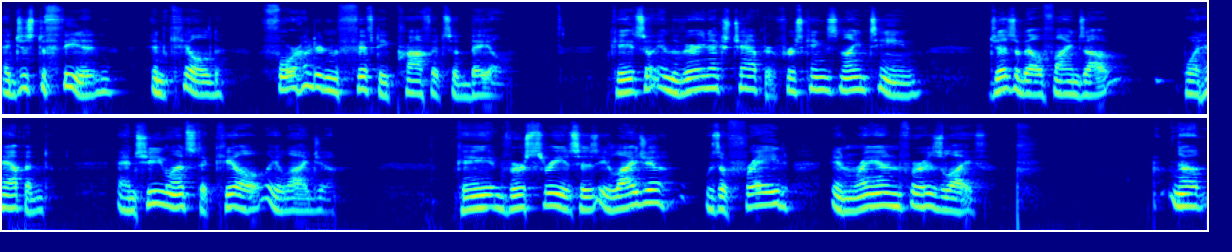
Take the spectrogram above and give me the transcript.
had just defeated and killed 450 prophets of Baal. Okay, so in the very next chapter, 1 Kings 19, Jezebel finds out what happened and she wants to kill Elijah. Okay, in verse 3 it says, Elijah was afraid and ran for his life. Now,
